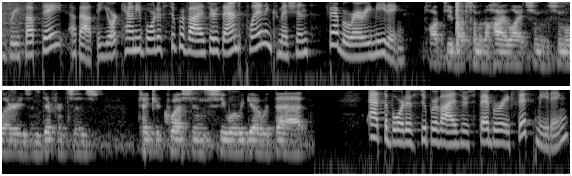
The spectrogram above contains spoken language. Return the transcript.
a brief update about the York County Board of Supervisors and Planning Commission's February meetings. Talk to you about some of the highlights, some of the similarities and differences. Take your questions, see where we go with that. At the Board of Supervisors' February 5th meeting,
